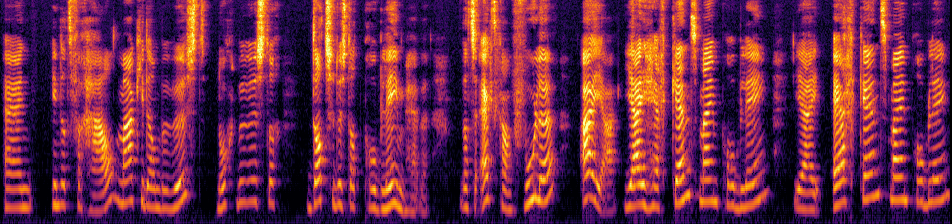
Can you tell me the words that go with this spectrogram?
En in dat verhaal maak je dan bewust, nog bewuster, dat ze dus dat probleem hebben. Dat ze echt gaan voelen, ah ja, jij herkent mijn probleem, jij erkent mijn probleem.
